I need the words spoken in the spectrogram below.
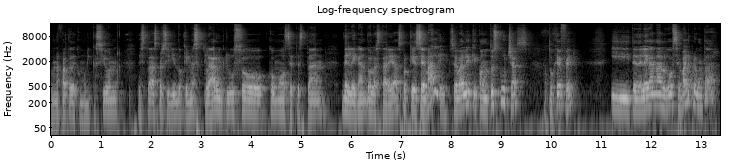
una, falta de comunicación, estás percibiendo que no es claro incluso cómo se te están delegando las tareas, porque se vale, se vale que cuando tú escuchas a tu jefe y te delegan algo, se vale preguntar.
